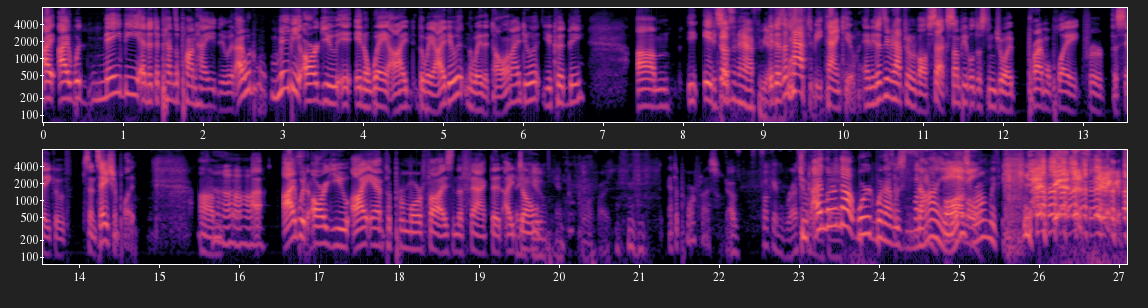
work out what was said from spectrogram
I, I would maybe, and it depends upon how you do it. I would maybe argue in a way I the way I do it, and the way that Doll and I do it. You could be. Um, it, it it's a- doesn't have to be. It doesn't have to be. Thank you. And it doesn't even have to involve sex. Some people just enjoy primal play for the sake of sensation play. Um, I, I would argue I anthropomorphize in the fact that I Thank don't you. Anthropomorphize. anthropomorphize. I was fucking wrestling. Dude, I learned that word when I was fucking nine. What is boggle. wrong with you? God damn this thing! It's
